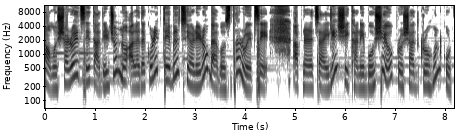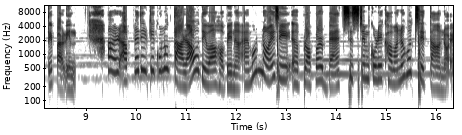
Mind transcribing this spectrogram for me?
সমস্যা রয়েছে, তাদের জন্য আলাদা করে টেবিল চেয়ারেরও ব্যবস্থা রয়েছে। আপনারা চাইলে সেখানে বসেও প্রসাদ গ্রহণ করতে পারেন। আর আপনাদেরকে কোনো তাড়াও দেওয়া হবে না। এমন নয় যে প্রপার ব্যাচ সিস্টেম করে খাওয়ানো হচ্ছে তা নয়।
